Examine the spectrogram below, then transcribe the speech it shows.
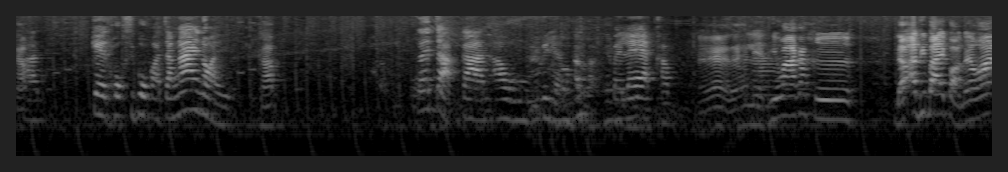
ครับอะเกรด 66 อาจจะง่ายหน่อย ครับ ได้จากการเอาเหรียญไปแลกครับอ่านะฮะเหรียญที่ว่าก็คือเดี๋ยวอธิบายก่อนนะว่า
